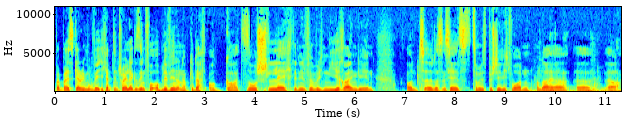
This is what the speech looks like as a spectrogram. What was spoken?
bei, bei Scary Movie, ich habe den Trailer gesehen vor Oblivion und habe gedacht, oh Gott, so schlecht, in den Film würde ich nie reingehen. Und äh, das ist ja jetzt zumindest bestätigt worden. Von daher, äh, ja.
